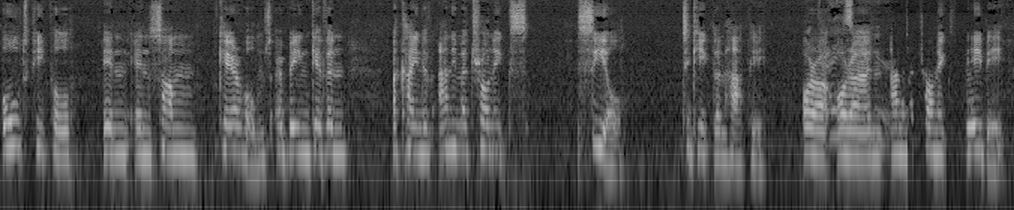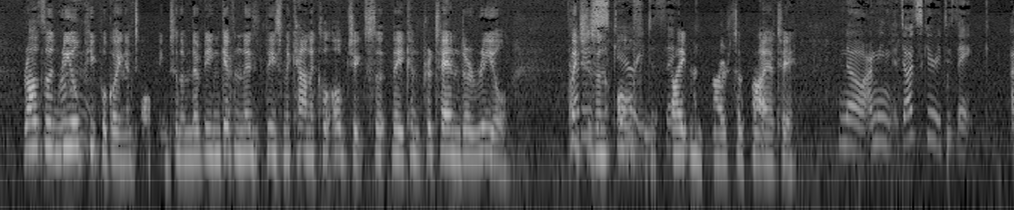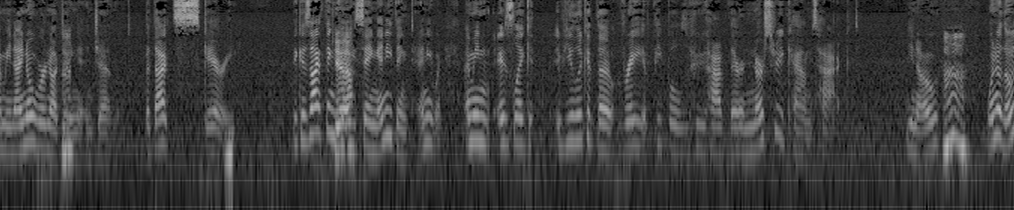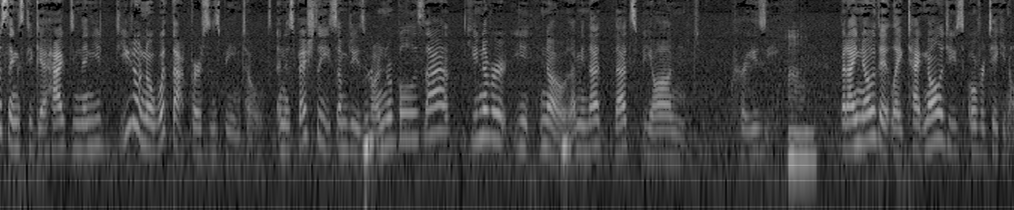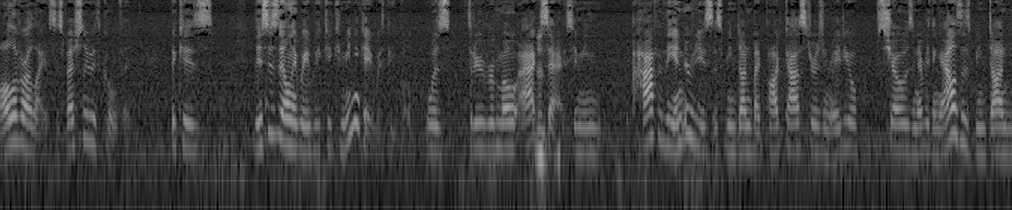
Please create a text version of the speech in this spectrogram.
old people in in some care homes are being given a kind of animatronics seal to keep them happy or a, or an animatronics baby rather than real people going and talking to them they're being given these, these mechanical objects that they can pretend are real That which is is, an awful indictment of our society No, I mean that's scary to think. I mean, I know we're not Hmm? doing it in Shetland, but that's scary because I think Yeah. be saying anything to anyone. I mean, it's like if you look at the rate of people who have their nursery cams hacked. You know, mm. One of those things could get hacked, and then you you don't know what that person's being told, and especially somebody as vulnerable as that, you never you no. I mean that that's beyond crazy. Mm. But I know that like technology's overtaken all of our lives, especially with COVID, because this is the only way we could communicate with people was through remote access. I mean, half of the interviews that's been done by podcasters and radio shows and everything else has been done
